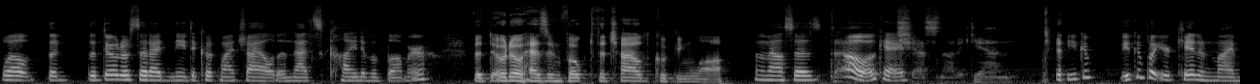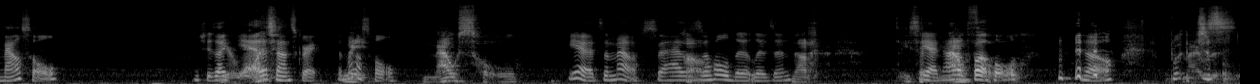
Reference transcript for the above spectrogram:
"Well, the the dodo said I'd need to cook my child, and that's kind of a bummer." The dodo has invoked the child cooking law. And the mouse says, That "Oh, okay. Chestnut again. You can you can put your kid in my mouse hole." And she's like, Your "Yeah, that sounds great. The Wait. mouse hole. Mouse hole. Yeah, it's a mouse. It has Oh. a hole that it lives in. Not. A, he said Yeah, not a mouth butthole. hole. No, But I just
